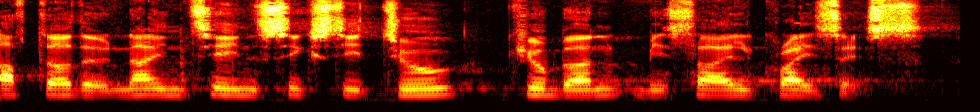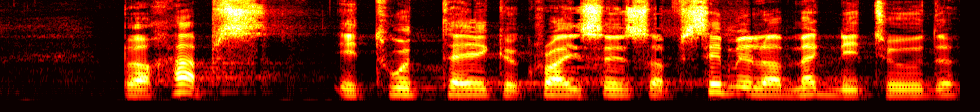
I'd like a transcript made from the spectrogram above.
after the 1962 Cuban Missile Crisis. Perhaps it would take a crisis of similar magnitude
